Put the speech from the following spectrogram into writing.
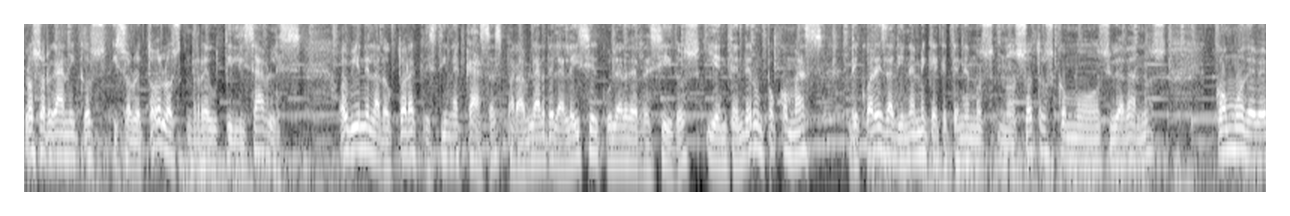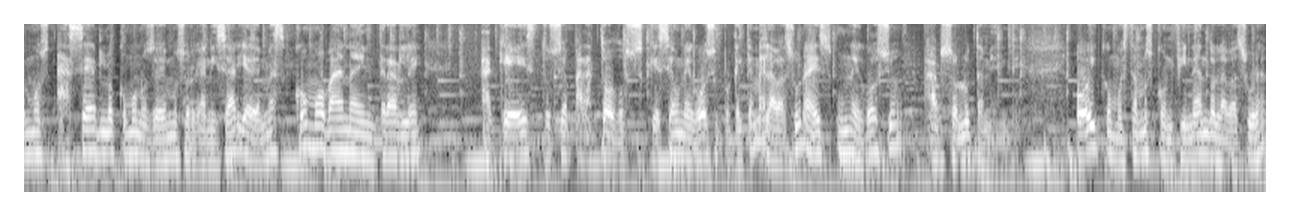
los orgánicos y sobre todo los reutilizables. Hoy viene la doctora Cristina Casas para hablar de la ley circular de residuos y entender un poco más de cuál es la dinámica que tenemos nosotros como ciudadanos, cómo debemos hacerlo, cómo nos debemos organizar y además cómo van a entrarle a que esto sea para todos, que sea un negocio, porque el tema de la basura es un negocio absolutamente. Hoy, como estamos confinando la basura,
